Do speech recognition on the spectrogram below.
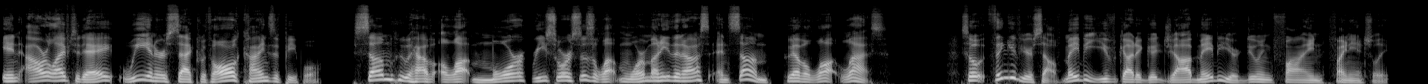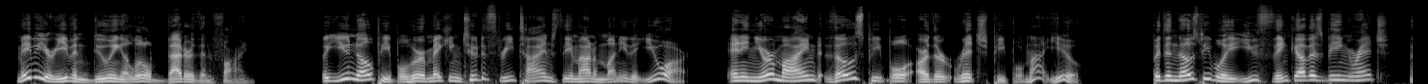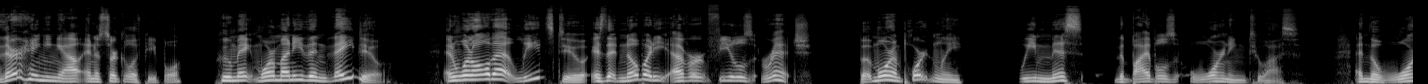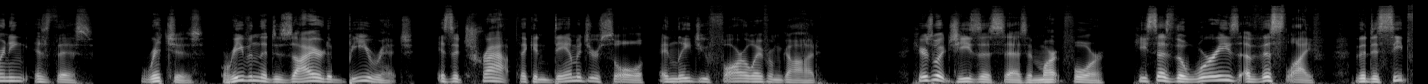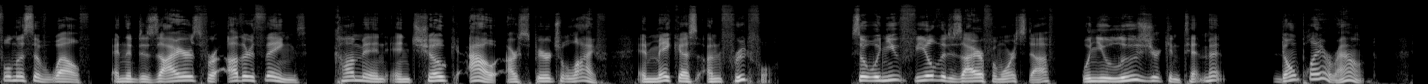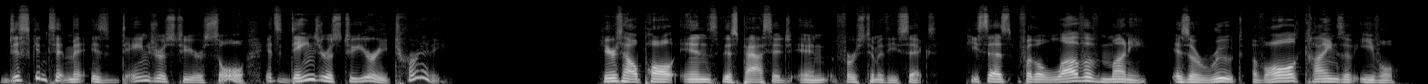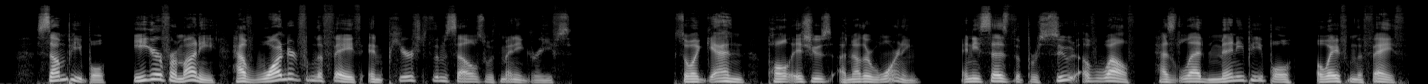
In our life today, we intersect with all kinds of people. Some who have a lot more resources, a lot more money than us, and some who have a lot less. So think of yourself. Maybe you've got a good job. Maybe you're doing fine financially. Maybe you're even doing a little better than fine. But you know people who are making two to three times the amount of money that you are. And in your mind, those people are the rich people, not you. But then those people you think of as being rich, they're hanging out in a circle of people who make more money than they do. And what all that leads to is that nobody ever feels rich. But more importantly, we miss the Bible's warning to us. And the warning is this riches, or even the desire to be rich, is a trap that can damage your soul and lead you far away from God. Here's what Jesus says in Mark 4 He says, The worries of this life, the deceitfulness of wealth, and the desires for other things come in and choke out our spiritual life and make us unfruitful. So when you feel the desire for more stuff, when you lose your contentment, don't play around. Discontentment is dangerous to your soul, it's dangerous to your eternity. Here's how Paul ends this passage in 1 Timothy 6. He says, For the love of money is a root of all kinds of evil. Some people eager for money, have wandered from the faith and pierced themselves with many griefs. So again, Paul issues another warning, and he says the pursuit of wealth has led many people away from the faith.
